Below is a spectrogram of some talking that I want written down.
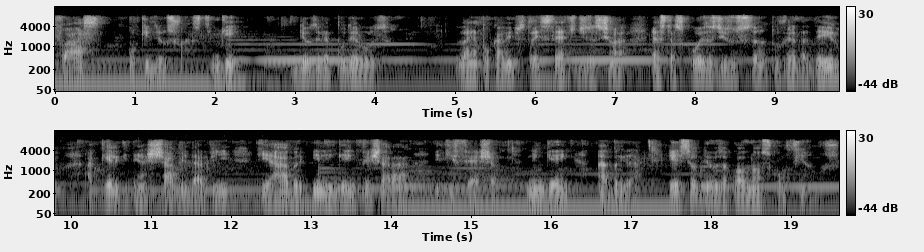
faz o que Deus faz. Ninguém. Deus ele é poderoso. Lá em Apocalipse 3,7 diz assim: olha, estas coisas diz o santo, o verdadeiro, aquele que tem a chave de Davi, que abre e ninguém fechará, e que fecha, ninguém abrirá. Esse é o Deus a qual nós confiamos.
